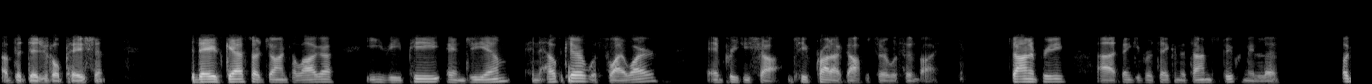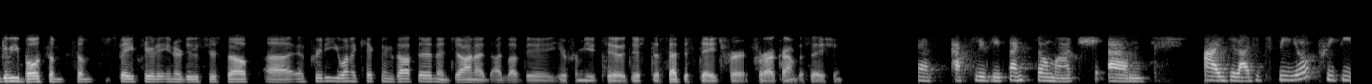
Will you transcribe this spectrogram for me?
of the digital patient. Today's guests are John Talaga, EVP and GM in healthcare with Flywire, and Priti Shah, Chief Product Officer with Finvi. John and Priti, uh, thank you for taking the time to speak with me today. I'll give you both some some space here to introduce yourself. Uh, you want to kick things off there, and then John, I'd, I'd love to hear from you too, just to set the stage for for our conversation. Yes, absolutely. Thanks so much. Um, I'm delighted to be here. Priti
